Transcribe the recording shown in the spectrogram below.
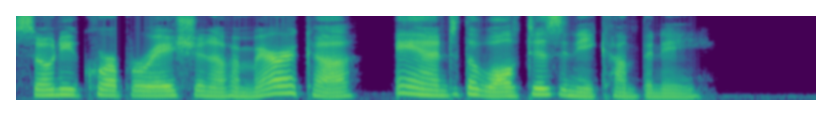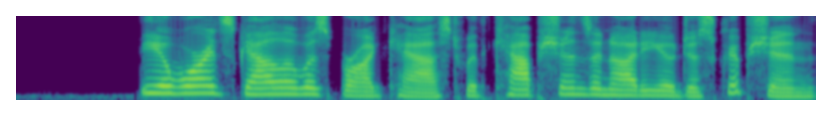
Sony Corporation of America and the Walt Disney Company. The awards gala was broadcast with captions and audio description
